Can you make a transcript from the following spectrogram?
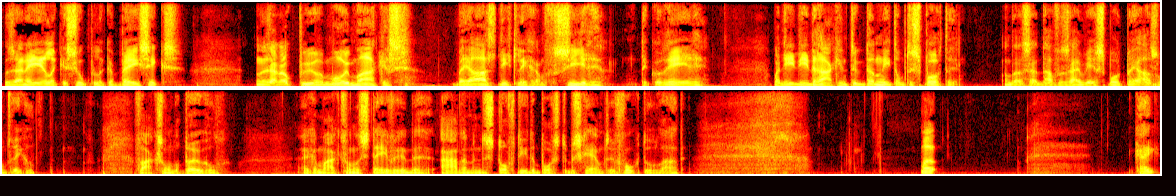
Er zijn heerlijke soepelijke basics. Er zijn ook pure mooimakers. BH's die het lichaam versieren, decoreren. Maar die, die draag je natuurlijk dan niet om te sporten. Want daarvoor zijn weer sport-BH's ontwikkeld. Vaak zonder beugel. En gemaakt van een stevige, de ademende stof die de borsten beschermt en vocht toelaat. Maar, kijk,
